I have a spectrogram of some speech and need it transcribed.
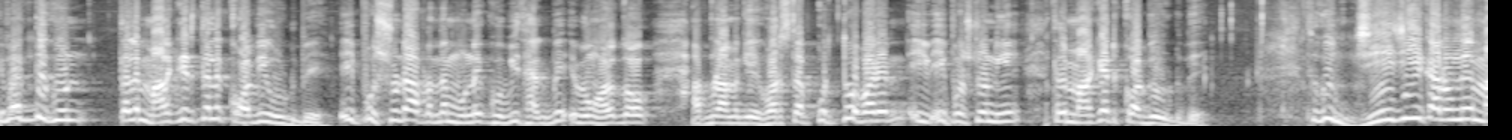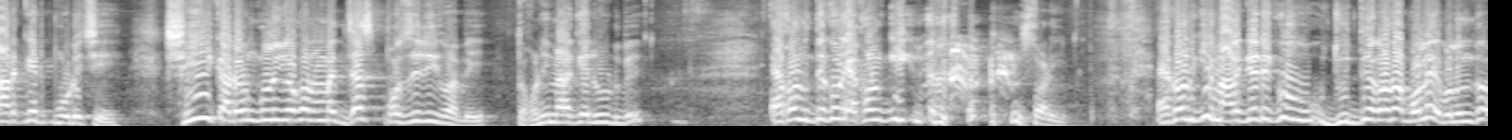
এবার দেখুন, তাহলে মার্কেট তাহলে কবে উঠবে? এই প্রশ্নটা আপনাদের মনে খুবই থাকবে এবং হয়তো আপনারা আমাকে হোয়াটসঅ্যাপ করতেও পারেন এই এই প্রশ্ন নিয়ে। তাহলে মার্কেট কবে উঠবে? দেখুন, যে যে কারণে মার্কেট পড়েছে, সেই কারণগুলো যখন আমরা জাস্ট পজিটিভ হবে, তখনই মার্কেট উঠবে। এখন দেখুন, এখন কি সরি এখন কি মার্কেটে কেউ যুদ্ধের কথা বলে বলুন তো?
